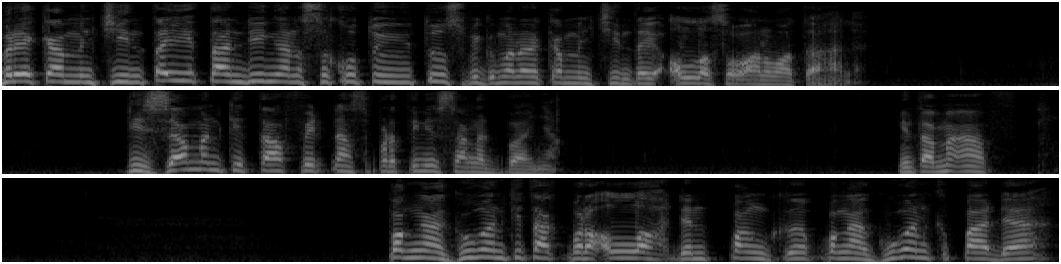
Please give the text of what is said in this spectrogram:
Mereka mencintai tandingan sekutu itu sebagaimana mereka mencintai Allah SWT. Di zaman kita fitnah seperti ini sangat banyak. Minta maaf. Pengagungan kita kepada Allah dan pengagungan kepada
